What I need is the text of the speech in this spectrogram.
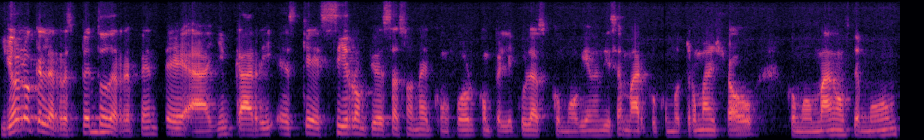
Yo lo que le respeto de repente a Jim Carrey es que sí rompió esa zona de confort con películas como bien dice Marco, como Truman Show, como Man of the Moon,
